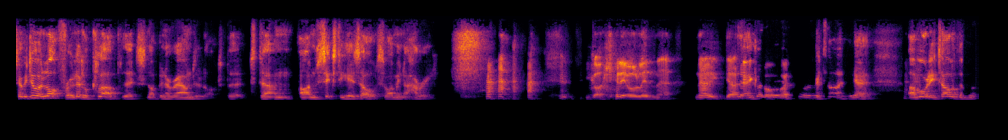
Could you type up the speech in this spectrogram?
So we do a lot for a little club that's not been around a lot. But um, I'm 60 years old, so I'm in a hurry. you got to get it all in there. No, that's yeah, cool. retire. Yeah, I've already told them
